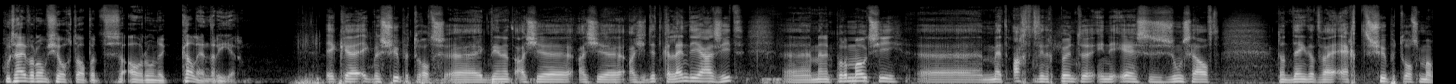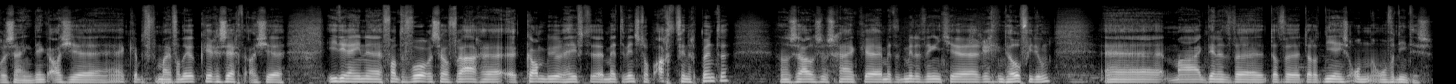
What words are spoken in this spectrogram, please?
hoe hij waarom zocht op het oude kalender hier. Ik, eh, ik ben super trots. Eh, ik denk dat als je, als je, als je dit kalenderjaar ziet, eh, met een promotie, met 28 punten in de eerste seizoenshelft, dan denk ik dat wij echt super trots mogen zijn. Ik denk als je, hè, ik heb het voor mij van de keer gezegd, als je iedereen eh, van tevoren zou vragen, eh Cambuur heeft eh, met de winst op 28 punten, dan zouden ze waarschijnlijk eh, met het middenvingertje richting het hoofdje doen. Eh, maar ik denk dat, we, dat, we, dat het niet eens on- onverdiend is.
